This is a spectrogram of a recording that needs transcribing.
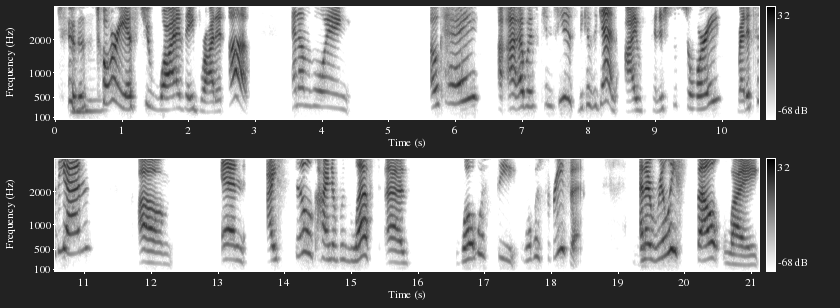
to the Mhm. story as to why they brought it up and i'm going okay I, I was confused because again i finished the story read it to the end um and i still kind of was left as what was the what was the reason and i really felt like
